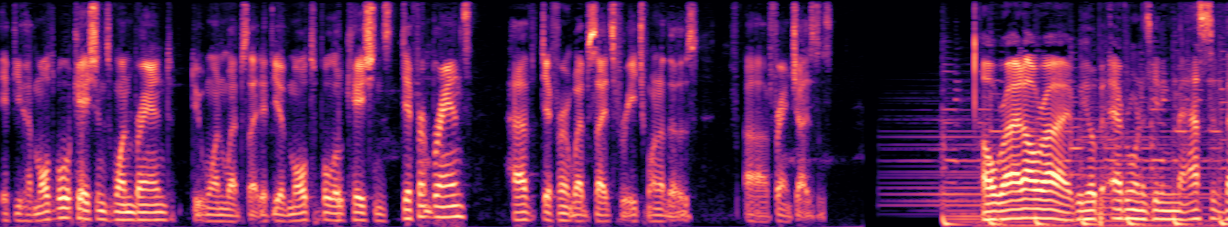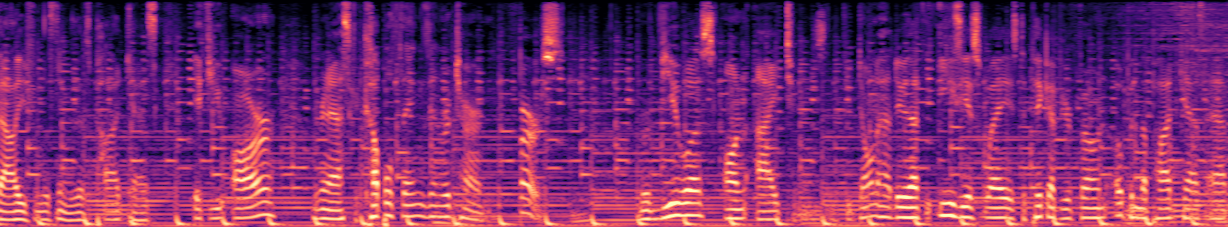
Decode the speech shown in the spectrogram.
if you have multiple locations, one brand, do one website. If you have multiple locations, different brands, have different websites for each one of those uh, franchises. All right, all right. We hope everyone is getting massive value from listening to this podcast. If you are, we're going to ask a couple things in return. First, review us on iTunes. If you don't know how to do that, the easiest way is to pick up your phone, open the podcast app,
